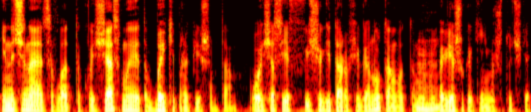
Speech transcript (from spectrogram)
И начинается Влад такой, сейчас мы это бэки пропишем там. Ой, сейчас я еще гитару фигану, там вот там Мгм. повешу какие-нибудь штучки.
